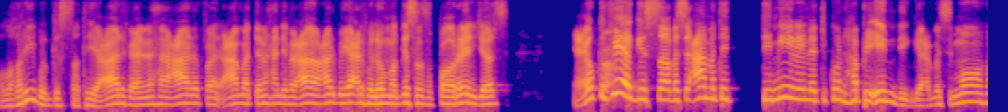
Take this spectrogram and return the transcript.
والله غريبه القصة هي عارف يعني نحن عارف عامة نحن في العالم العربي يعرف اللي هم قصص الباور رينجرز يعني okay فيها قصة بس عامة تميل إنها تكون happy ending يعني بس مو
